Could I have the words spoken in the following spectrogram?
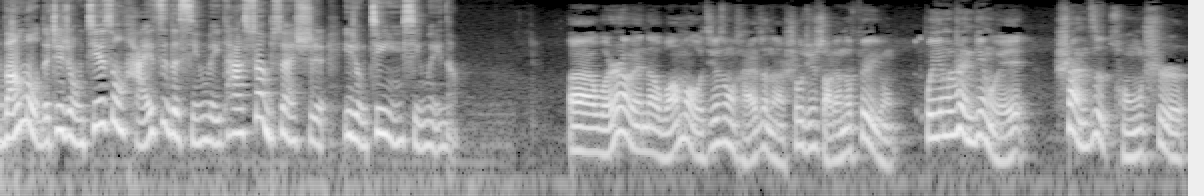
王某的这种接送孩子的行为，他算不算是一种经营行为呢？呃，我认为呢，王某接送孩子呢，收取少量的费用，不应认定为擅自从事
